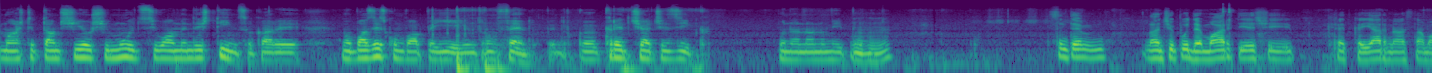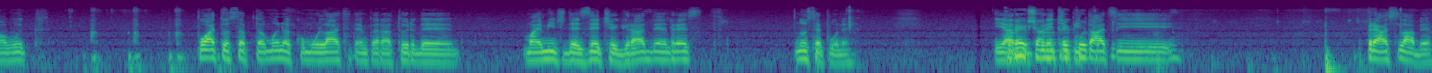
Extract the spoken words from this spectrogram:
mă așteptam și eu și mulți oameni de știință care mă bazez cumva pe ei într-un fel, pentru că cred ceea ce zic până în anumit punct. Mhm. Suntem la început de martie și cred că iarna asta am avut poate o săptămână cumulat temperaturi de mai mici de 10 grade, în rest nu se pune. Iar Corect, precipitații trecut... prea slabe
